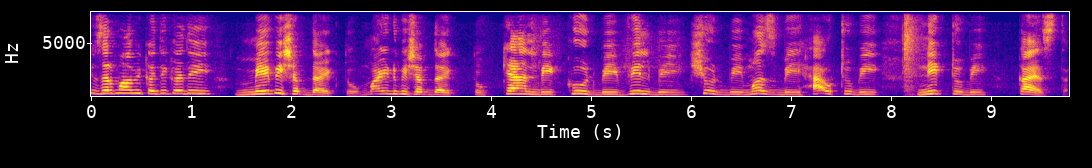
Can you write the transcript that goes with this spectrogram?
की जर मग आम्ही कधी कधी मे बी शब्द ऐकतो माईट बी शब्द ऐकतो can be could be will be should be must be have to be need to be काय असतं?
